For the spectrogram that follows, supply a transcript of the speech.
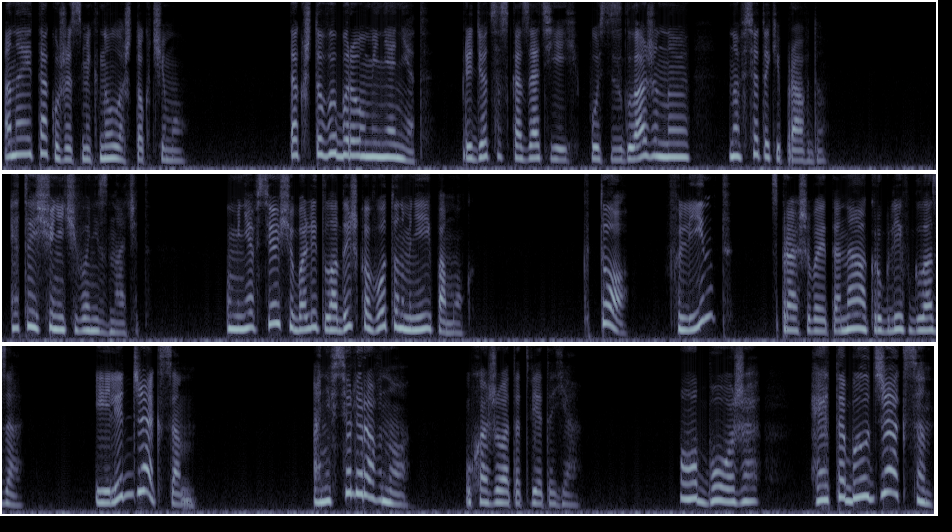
она и так уже смекнула, что к чему. Так что выбора у меня нет — Придется сказать ей, пусть сглаженную, но все таки правду. Это еще ничего не значит. У меня все еще болит лодыжка, вот он мне и помог. «Кто? Флинт?» — спрашивает она, округлив глаза. «Или Джексон?» «А не все ли равно?» — ухожу от ответа я. «О боже, это был Джексон!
